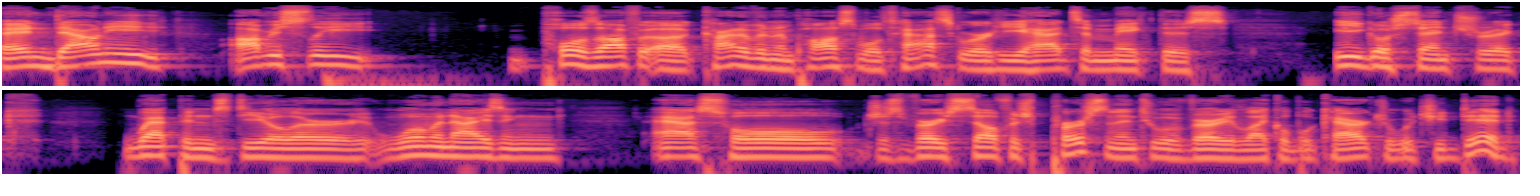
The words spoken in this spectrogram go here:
And Downey obviously pulls off a kind of an impossible task where he had to make this egocentric, weapons dealer, womanizing asshole, just very selfish person into a very likable character, which he did.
